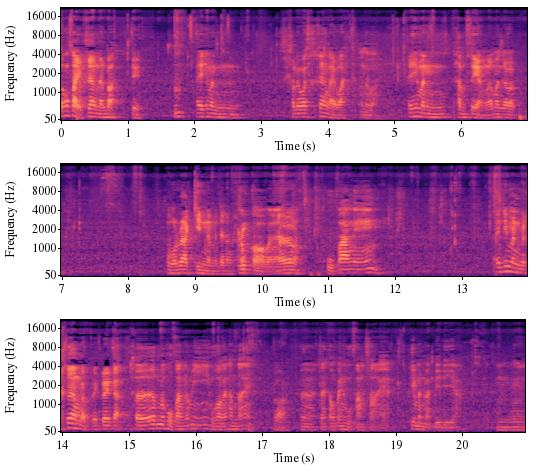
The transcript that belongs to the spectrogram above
ต้องใส่เครื่องนั้นป่ะจริงหึไอ้ที่มันเขาเรียกว่าเครื่องอะไรวะ อะไรวะ ไอ้ที่มันทำเสียงแล้วมันจะแบบ สมมติเวลากินอะมันจะต้องรูปกรอบอะนะเออหูฟังเอง ไอ้ที่มันเป็นเครื่องแบบเล็กๆอะเออมันหูฟังก็มีหูฟังก็ทำได้ ก่อนเออแต่ต้องเป็นหูฟังสายอะที่มันแบบดีๆอะอืม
